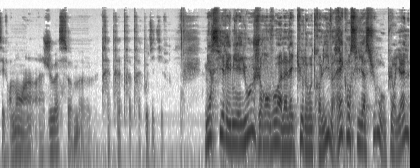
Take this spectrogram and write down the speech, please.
c'est vraiment un, jeu à somme euh, très très très très positive. Merci Rémi Rioux. Je renvoie à la lecture de votre livre Réconciliation au pluriel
